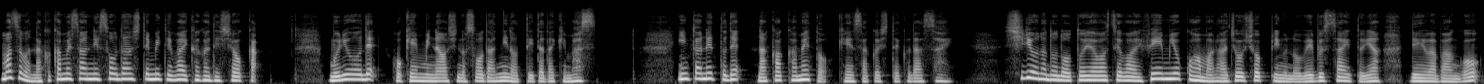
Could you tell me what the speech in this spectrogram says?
まずは中亀さんに相談してみてはいかがでしょうか。無料で保険見直しの相談に乗っていただけます。インターネットで中亀と検索してください。資料などのお問い合わせは FM 横浜ラジオショッピングのウェブサイトや電話番号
